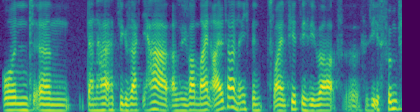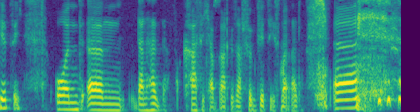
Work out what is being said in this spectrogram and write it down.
Und ähm, dann hat sie gesagt, ja, also sie war mein Alter, ne? ich bin 42, sie war, äh, sie ist 45 und ähm, dann hat, boah, krass, ich habe gerade gesagt, 45 ist mein Alter. Äh,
